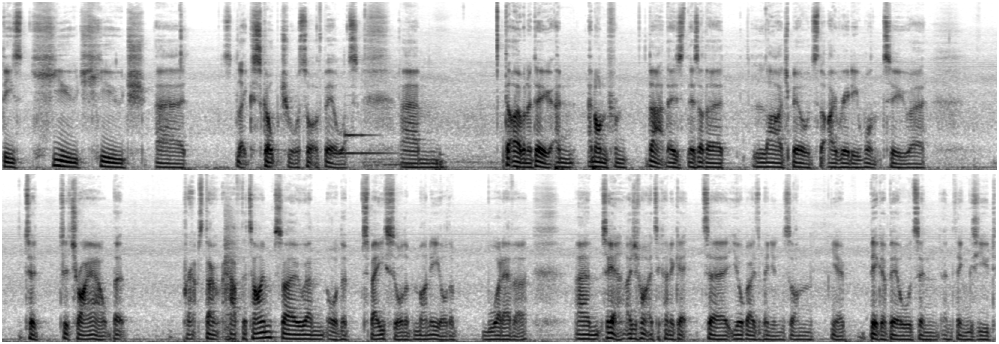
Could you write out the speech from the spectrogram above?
these huge, huge, uh, like sculptural sort of builds um, that I want to do, and and on from that, there's there's other large builds that I really want to uh, to to try out, but perhaps don't have the time, so um, or the space, or the money, or the whatever. Um, so yeah, I just wanted to kind of get uh, your guys' opinions on you know bigger builds and, and things you'd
